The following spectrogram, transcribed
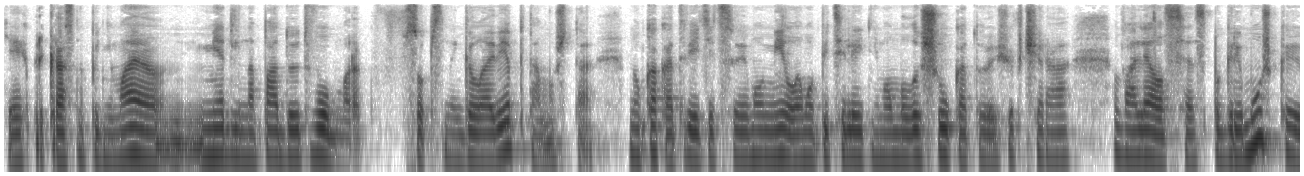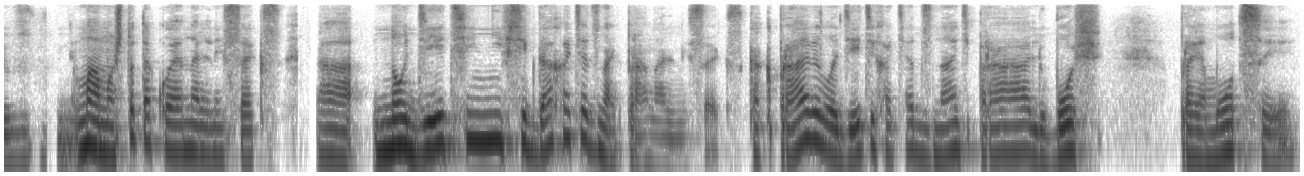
я их прекрасно понимаю, медленно падают в обморок в собственной голове, потому что, ну как ответить своему милому пятилетнему малышу, который еще вчера валялся с погремушкой, мама, что такое анальный секс? А, но дети не всегда хотят знать про анальный секс. Как правило, дети хотят знать про любовь, про эмоции.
